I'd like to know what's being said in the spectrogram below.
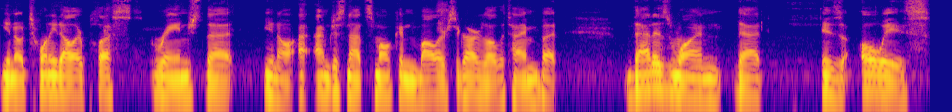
you know, $20 plus range that, you know, I, I'm just not smoking baller cigars all the time. But that is one that is always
